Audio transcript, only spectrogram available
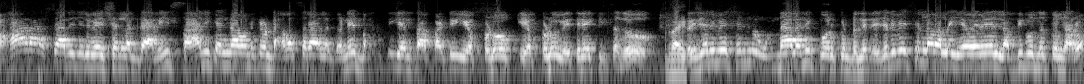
మహారాష్ట్ర రిజర్వేషన్లకు కానీ స్థానికంగా ఉన్నటువంటి అవసరాలకు కానీ భారతీయ జనతా పార్టీ ఎప్పుడూ ఎప్పుడూ వ్యతిరేకించదు. రిజర్వేషన్లు ఉండాలని కోరుకుంటుంది. రిజర్వేషన్ల వల్ల ఏవైతే లబ్ధి పొందుతున్నారో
